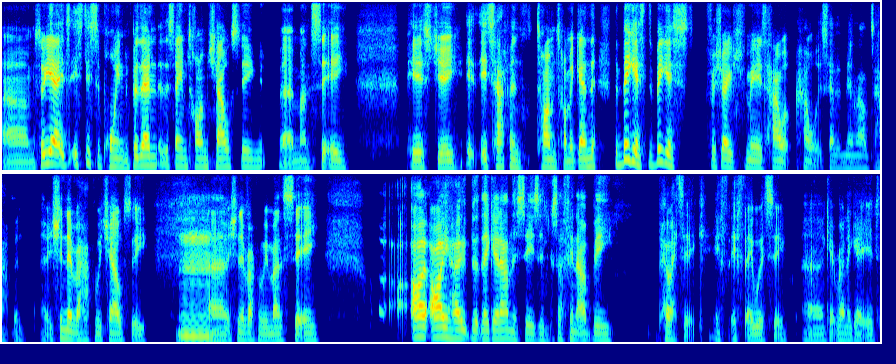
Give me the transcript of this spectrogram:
Um, so yeah, it's, it's disappointing, but then at the same time, Chelsea, uh, Man City, PSG, it, it's happened time and time again. The, the, biggest, the biggest frustration for me is how how it's ever been allowed to happen. Uh, it should never happen with Chelsea. Mm. Uh, it should never happen with Man City. I, I hope that they go down this season because I think that would be poetic if if they were to uh, get relegated.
